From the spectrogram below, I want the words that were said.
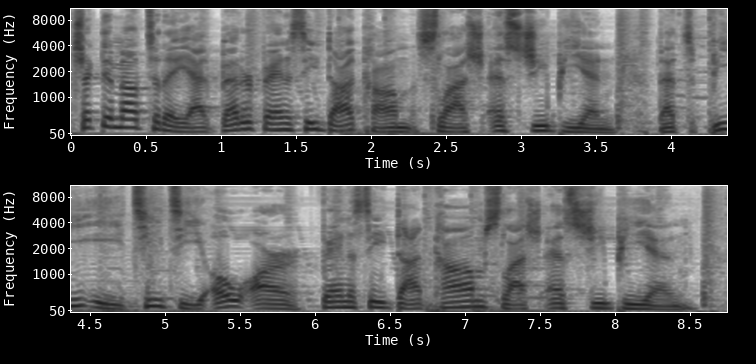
Check them out today at bettorfantasy.com slash SGPN. That's B-E-T-T-O-R fantasy.com slash SGPN.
